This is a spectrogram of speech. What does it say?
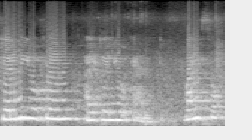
Tell me your friend, I tell you your character. Why so?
